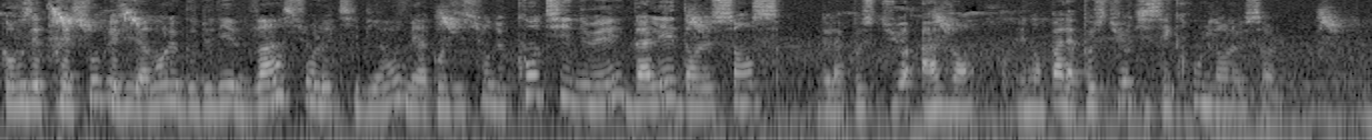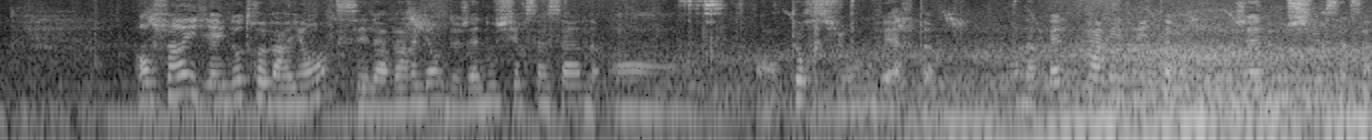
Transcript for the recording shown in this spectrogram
Quand vous êtes très souple, évidemment, le bout du nez va sur le tibia, mais à condition de continuer d'aller dans le sens de la posture avant et non pas la posture qui s'écroule dans le sol. Enfin, il y a une autre variante, c'est la variante de Janu Shirsasana en, en torsion ouverte, qu'on appelle Parivrita, Janu Shirsasana.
